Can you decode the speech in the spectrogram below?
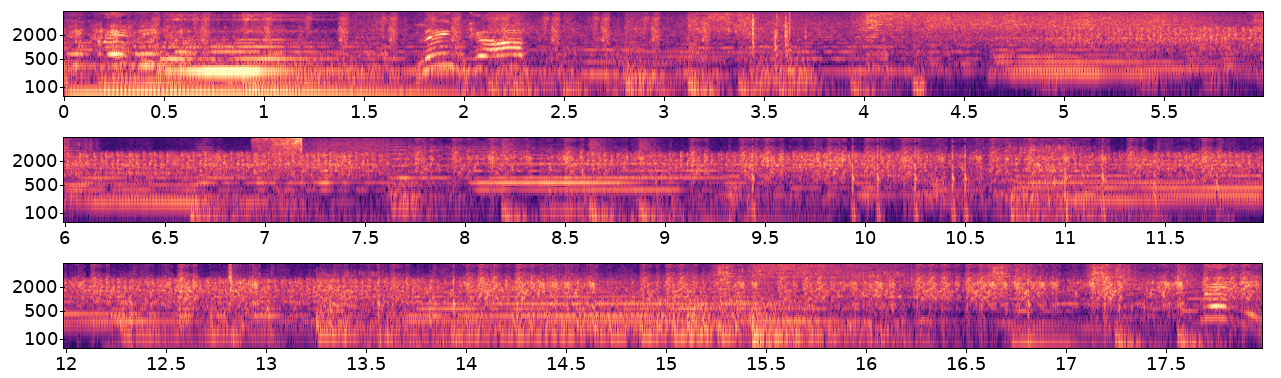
Link up. Ready.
